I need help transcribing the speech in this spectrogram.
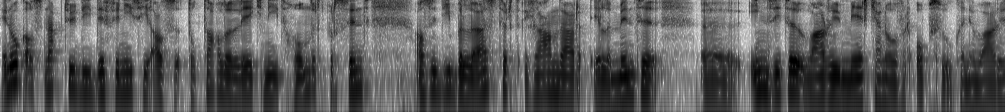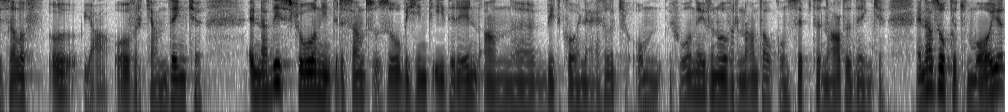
En ook al snapt u die definitie als totale leek niet 100%, als u die beluistert, gaan daar elementen uh, in zitten waar u meer kan over opzoeken en waar u zelf oh, ja, over kan denken. En dat is gewoon interessant. Zo begint iedereen aan uh, Bitcoin eigenlijk, om gewoon even over een aantal concepten na te denken. En dat is ook het mooie.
